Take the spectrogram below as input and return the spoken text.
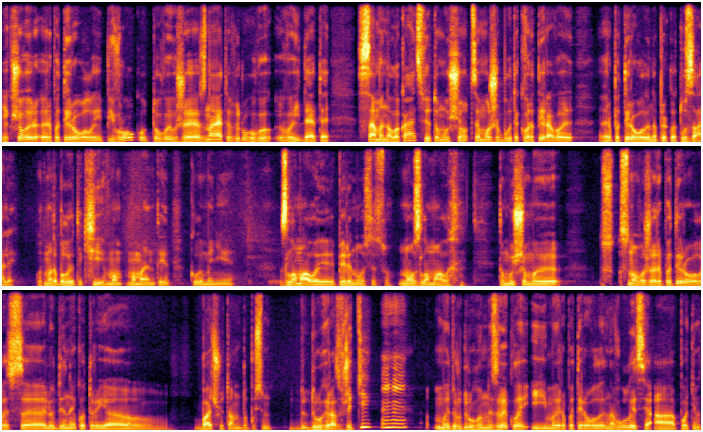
Якщо ви репетирували півроку, то ви вже знаєте другу, ви, ви йдете саме на локацію, тому що це може бути квартира, ви репетирували, наприклад, у залі. От в мене були такі мом- моменти, коли мені зламали переносицю, нос зламали. Тому що ми знову ж репетирували з людиною, яку я бачу там, допустим, другий раз в житті. Угу. Ми друг другу не звикли, і ми репетирували на вулиці, а потім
